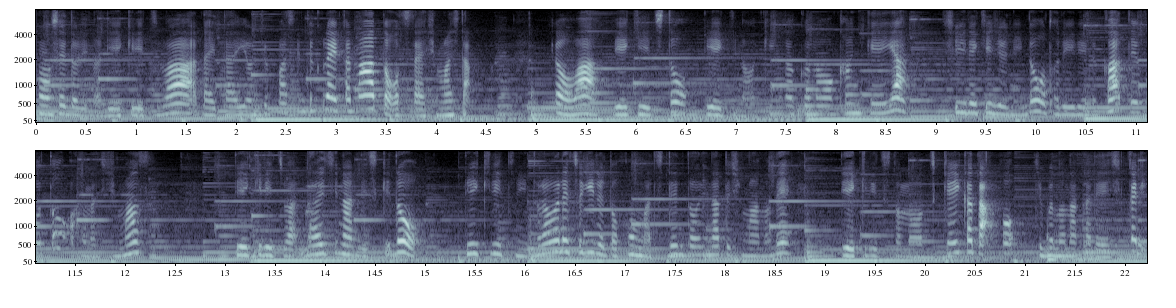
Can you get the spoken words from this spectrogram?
本セドリの利益率はだいたい40%くらいかなとお伝えしました。今日は利益率と利益の金額の関係や仕入れ基準にどう取り入れるかということをお話しします。利益率は大事なんですけど利益率にとらわれすぎると本末転倒になってしまうので利益率との付き合い方を自分の中でしっかり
